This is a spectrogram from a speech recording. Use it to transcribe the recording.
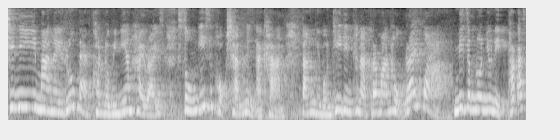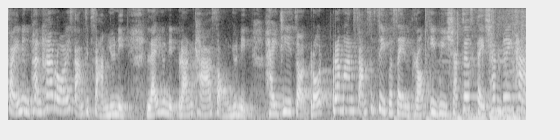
ที่นี่มาในรูปแบบคอนโดมิเนียมไฮไรส์สูง 26 ชั้น 1 อาคาร ตั้งอยู่บนที่ดินขนาดประมาณ 6 ไร่กว่า มีจำนวนยูนิต พักอาศัย 1,533 ยูนิต และยูนิตร้านค้า 2 ยูนิต ให้ที่จอดรถประมาณ 34%พร้อม EV Charger Station ด้วยค่ะ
